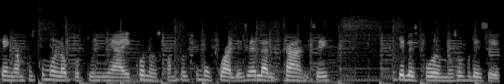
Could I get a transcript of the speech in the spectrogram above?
tengan pues como la oportunidad y conozcan pues como cuál es el alcance que les podemos ofrecer.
